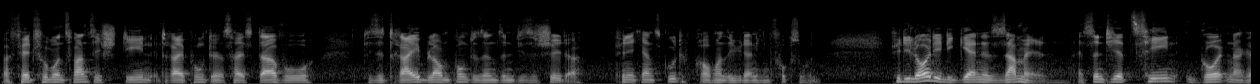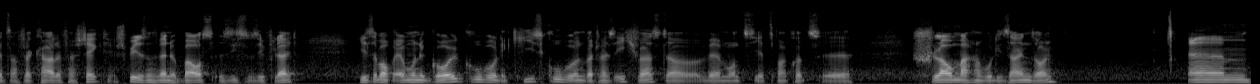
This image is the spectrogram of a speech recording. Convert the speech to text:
Bei Feld 25 stehen drei Punkte, das heißt da wo diese drei blauen Punkte sind, sind diese Schilder. Finde ich ganz gut, braucht man sich wieder nicht einen Fuchs suchen. Für die Leute, die gerne sammeln, es sind hier 10 Gold Nuggets auf der Karte versteckt. Spätestens wenn du baust, siehst du sie vielleicht. Hier ist aber auch irgendwo eine Goldgrube und eine Kiesgrube und was weiß ich was. Da werden wir uns jetzt mal kurz äh, schlau machen, wo die sein sollen. Ähm,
